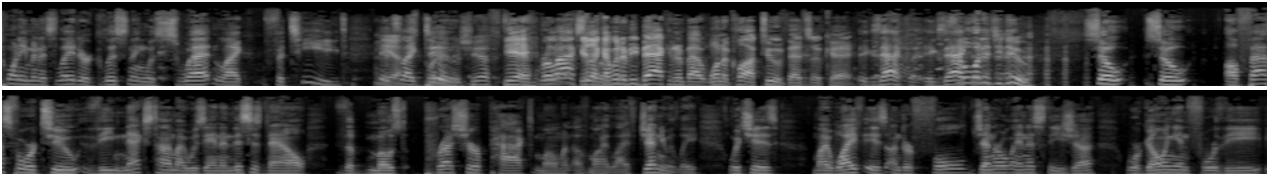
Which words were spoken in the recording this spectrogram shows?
20 minutes later, glistening with sweat and like fatigued, it's Yeah. like, Put dude, shift. Yeah. Relax You're like, I'm going to be back in about one o'clock too, if that's okay. exactly, exactly. So what did you do? So so I'll fast forward to the next time I was in, and this is now the most pressure packed moment of my life, genuinely, which is my wife is under full general anesthesia. We're going in for the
